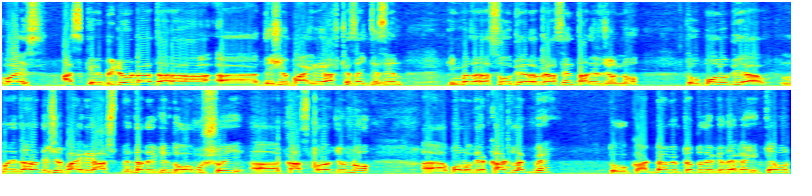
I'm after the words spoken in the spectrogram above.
তো গাইস আজকের ভিডিওটা যারা দেশের বাইরে আসতে চাইতেছেন কিংবা যারা সৌদি আরবে আছেন তাদের জন্য, তো বলো দিয়া মানে যারা দেশের বাইরে আসবেন তাদের কিন্তু অবশ্যই কাজ করার জন্য বলো দিয়া কার্ড লাগবে। তো কার্ডটা আমি একটু আপনাদেরকে দেখাই, কেমন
